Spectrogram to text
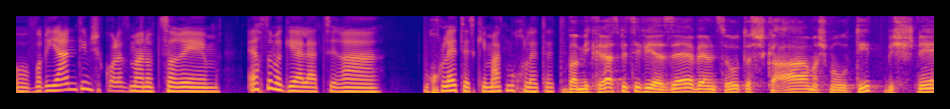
או וריאנטים שכל הזמן נוצרים, איך זה מגיע לעצירה מוחלטת, כמעט מוחלטת. במקרה הספציפי הזה, באמצעות השקעה משמעותית בשני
